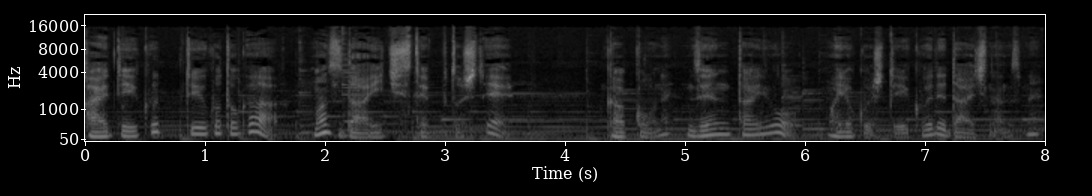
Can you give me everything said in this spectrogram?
変えていくっていうことがまず第一ステップとして学校ね全体をま良くしていく上で大事なんですね。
